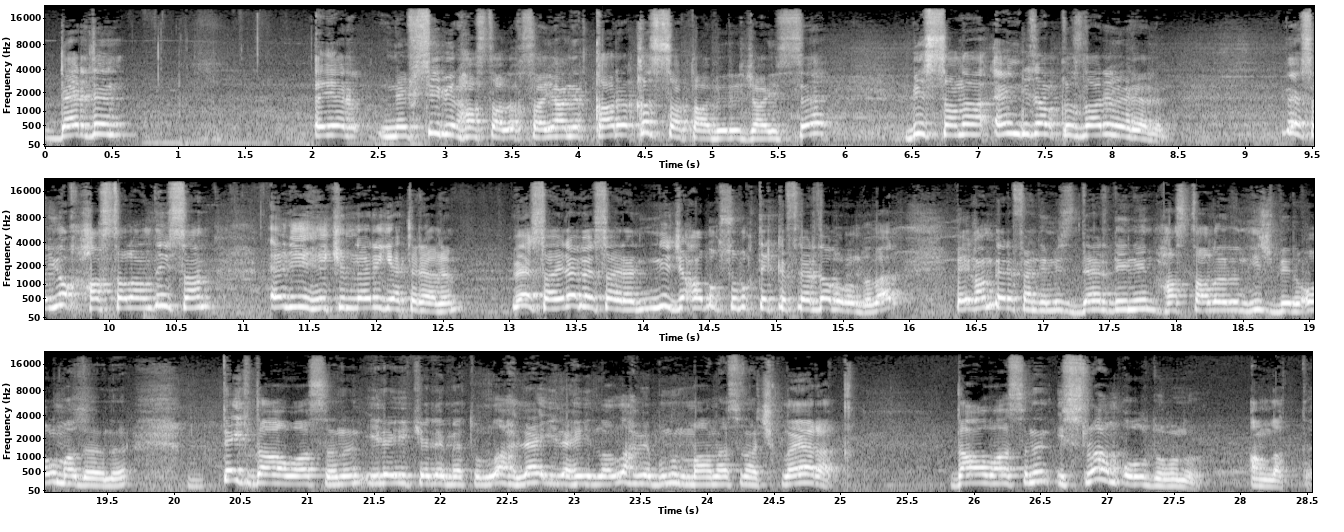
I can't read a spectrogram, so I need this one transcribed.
derdin eğer nefsi bir hastalıksa yani karı kızsa tabiri caizse biz sana en güzel kızları verelim. Vesaire yok hastalandıysan en iyi hekimleri getirelim. Vesaire vesaire nice abuk subuk tekliflerde bulundular. Peygamber Efendimiz derdinin, hastalığının hiçbiri olmadığını, tek davasının ile-i kelimetullah, la ilahe illallah ve bunun manasını açıklayarak davasının İslam olduğunu anlattı.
